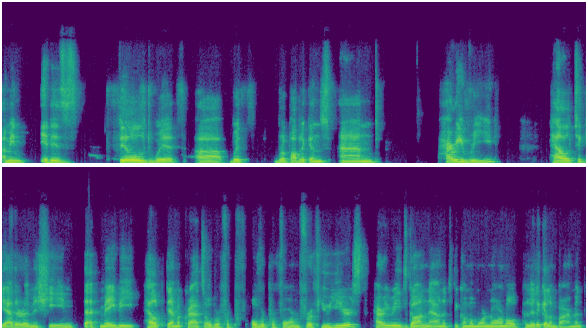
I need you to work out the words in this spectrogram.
I mean, it is filled with uh, with Republicans and Harry Reid held together a machine that maybe helped Democrats over overperform for a few years. Harry Reid's gone now, and it's become a more normal political environment.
